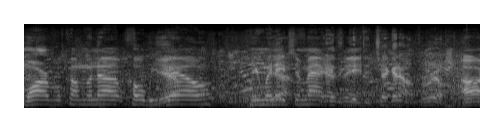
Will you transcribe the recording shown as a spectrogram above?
Marvel coming up. Coby Yeah. Bell, Human Yeah. Nature Yeah, Magazine. Check it out for real. All right.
